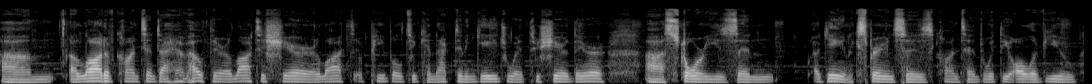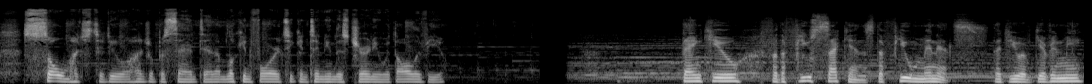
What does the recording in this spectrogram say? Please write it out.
um, a lot lot of content I have out there, a lot to share, a lot of people to connect and engage with, to share their uh, stories and again experiences content with the all of you. So much to do 100% and i'm looking forward to continuing this journey with all of you. Thank you for the few seconds the few minutes that you have given me.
